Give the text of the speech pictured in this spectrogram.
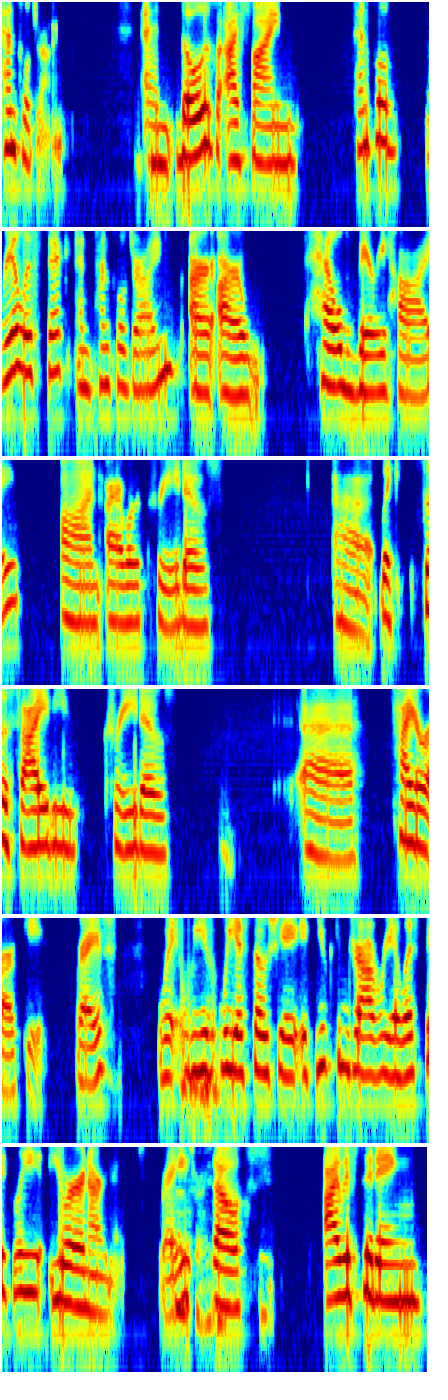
pencil drawings. And those I find pencil realistic and pencil drawings are are held very high on our creative uh like society's creative uh hierarchy right? We we we associate if you can draw realistically you're an artist right, right. so i was sitting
